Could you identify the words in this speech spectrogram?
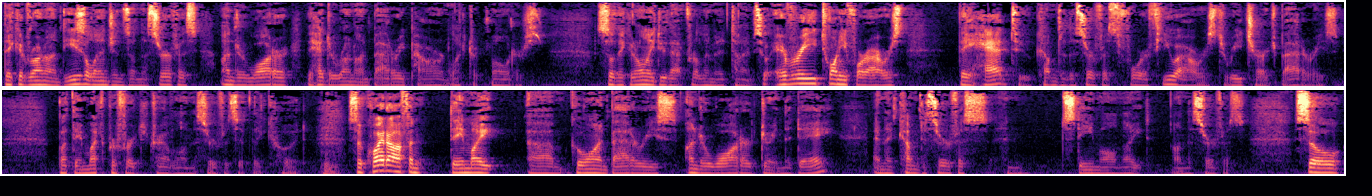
They could run on diesel engines on the surface. Underwater, they had to run on battery power and electric motors. So they could only do that for a limited time. So every 24 hours, they had to come to the surface for a few hours to recharge batteries. But they much preferred to travel on the surface if they could. So quite often, they might um, go on batteries underwater during the day and then come to surface and steam all night on the surface. So,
